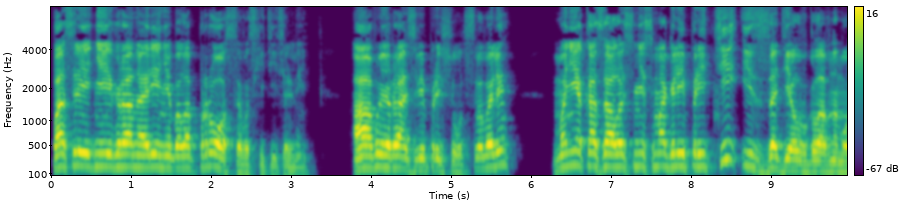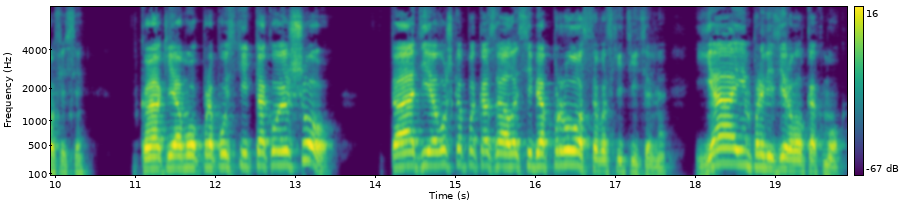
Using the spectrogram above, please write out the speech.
Последняя игра на арене была просто восхитительной. А вы разве присутствовали? Мне казалось, не смогли прийти из-за дел в главном офисе. Как я мог пропустить такое шоу? Та девушка показала себя просто восхитительно. Я импровизировал как мог.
